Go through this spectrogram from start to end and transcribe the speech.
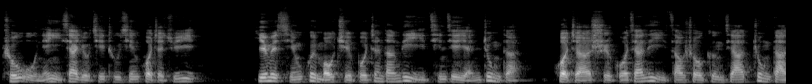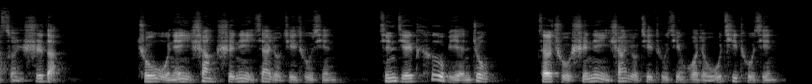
处五年以下有期徒刑或者拘役；因为行贿谋取不正当利益情节严重的，或者使国家利益遭受更加重大损失的，处五年以上十年以下有期徒刑；情节特别严重，则处十年以上有期徒刑或者无期徒刑，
